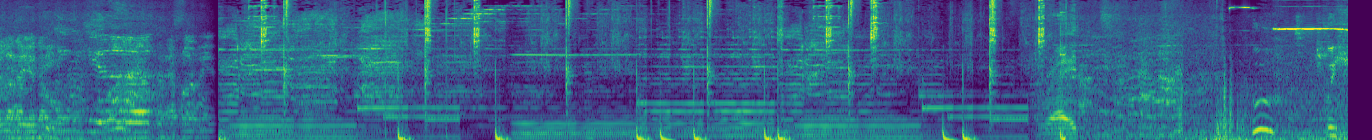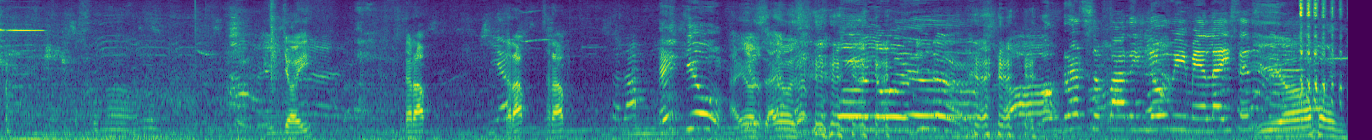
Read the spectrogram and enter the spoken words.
Right. Uy. Kumain. Enjoy. Sarap. Sarap, sarap. Thank you! Ayos, ayos. For your dinner! congrats sa paring Louie. May license Yun.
